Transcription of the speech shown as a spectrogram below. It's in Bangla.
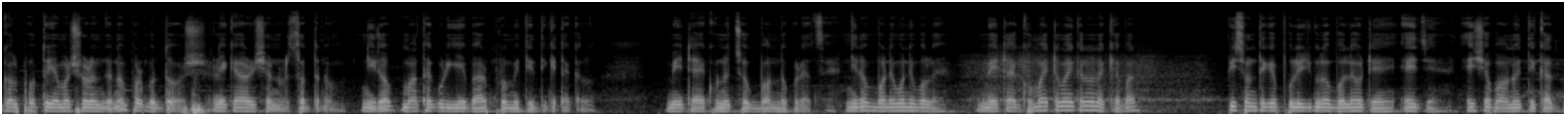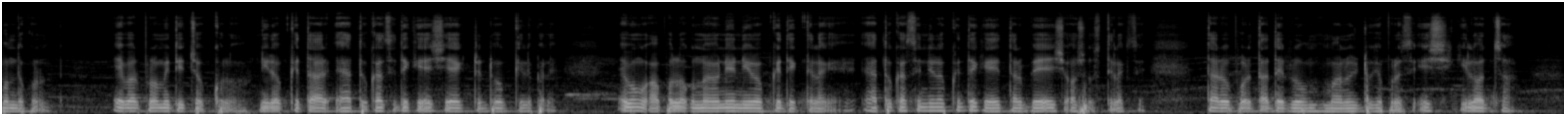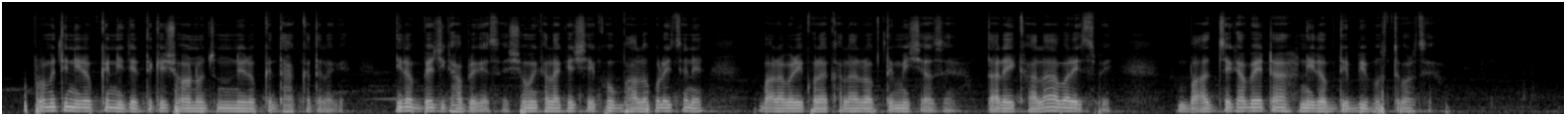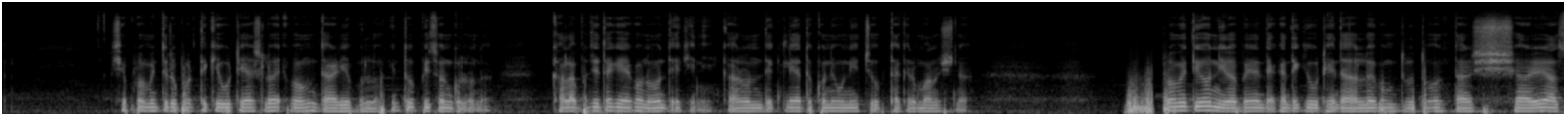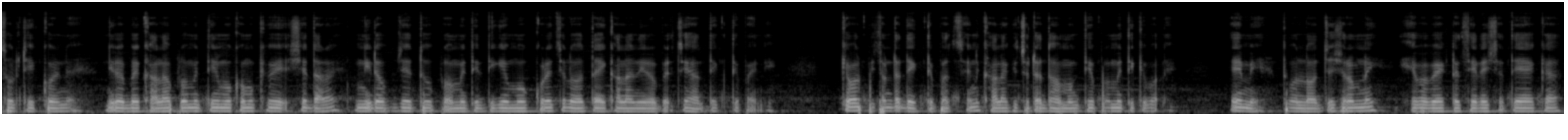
গল্প তুই আমার সরঞ্জনা পর্ব দশ, লেখা আরিশানুর ছদ্মনাম নীরব মাথা ঘুরিয়ে এবার প্রমিতির দিকে তাকালো। মেয়েটা এখনও চোখ বন্ধ করে আছে। নীরব মনে মনে বলে, মেয়েটা ঘুমায় টুমায় গেল নাকি আবার? পিছন থেকে পুলিশগুলো বলে ওঠে, এই যে, এইসব অনৈতিক কাজ বন্ধ করুন। এবার প্রমিতির চোখ খুলো। নীরবকে তার এত কাছে দেখে সে একটা ঢোক গেলে ফেলে এবং অপলক নয়নে নীরবকে দেখতে লাগে। এত কাছে নীরবকে দেখে তার বেশ অস্বস্তি লাগছে। তার উপর তাদের রুম, মানুষ ঢুকে পড়েছে। ইস, কি লজ্জা। প্রমিতি নীরবকে নিজের থেকে সরানোর জন্য নীরবকে ধাক্কাতে লাগে। নীরব বেশ ঘাবড়ে গেছে। সুমি খালাকে সে খুব ভালো করেই চেনে। বাড়াবাড়ি করা খালার রক্তে মিশে আছে। তার এই খালা আবার এসপি বাদ যে খাবে এটা নীরব দিব্যি বুঝতে পারছে। সে প্রমিতির উপর থেকে উঠে আসলো এবং দাঁড়িয়ে পড়ল, কিন্তু পিছন করল না। খালা বুঝি তাকে এখনও দেখিনি, কারণ দেখলে এতক্ষণে উনি চুপ থাকার মানুষ না। প্রমিতিও নীরবে দেখা দেখি উঠে দাঁড়াল এবং দ্রুত তার শাড়ির আসল ঠিক করে নেয়। নীরবের খালা প্রমিতির মুখোমুখি হয়ে এসে দাঁড়ায়। নীরব যেহেতু প্রমিতির দিকে মুখ করেছিল, তাই খালা নীরবের চেহারা দেখতে পায়নি। কেবল পিছনটা দেখতে পাচ্ছেন। খালা কিছুটা ধমক দিয়ে প্রমিতিকে বলে, এ মেয়ে, তোমার লজ্জা শরম নেই? এভাবে একটা ছেলের সাথে একা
